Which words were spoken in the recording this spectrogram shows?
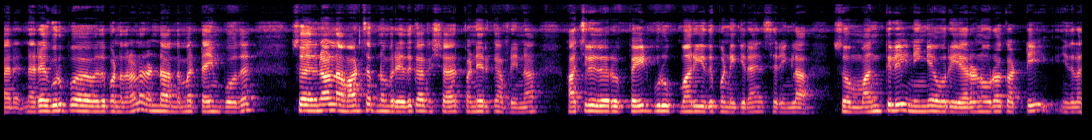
மாதிரி நிறைய குரூப் இது பண்ணதுனால ரெண்டு அந்த மாதிரி டைம் போகுது. ஸோ இதனால் நான் வாட்ஸ்அப் நம்பர் எதுக்காக ஷேர் பண்ணியிருக்கேன் அப்படின்னா ஆக்சுவலி இது ஒரு பெய்ட் குரூப் மாதிரி இது பண்ணிக்கிறேன். சரிங்களா? ஸோ மந்த்லி நீங்கள் ஒரு இரநூறுவா கட்டி இதில்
